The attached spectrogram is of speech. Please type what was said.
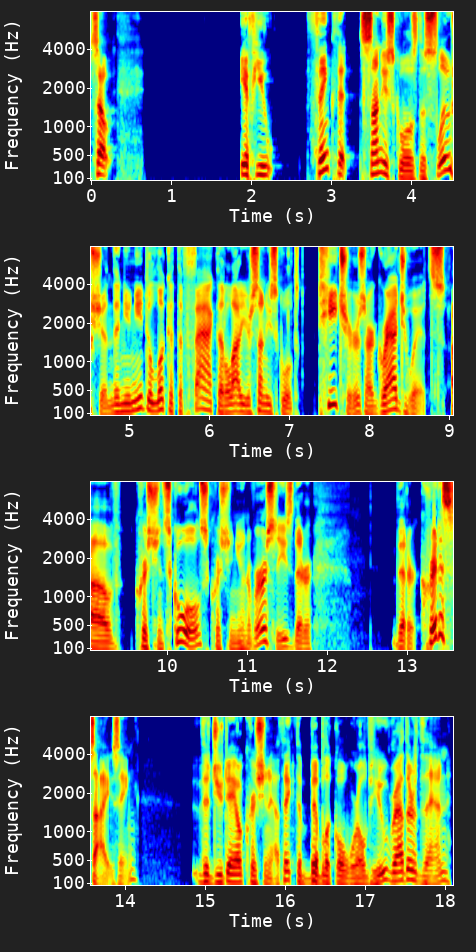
So if you think that Sunday school is the solution, then you need to look at the fact that a lot of your Sunday school teachers are graduates of Christian schools, Christian universities that are that are criticizing the Judeo-Christian ethic, the biblical worldview, rather than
